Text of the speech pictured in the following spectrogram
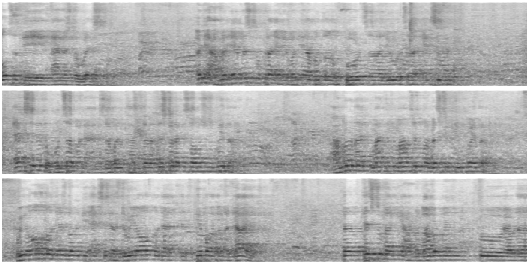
also they manage the waste अहिले हाम्रो एभरेजको कुरा हेऱ्यो भने अब त फोर्ट छ यो छ एक्सिडेन्ट एक्सिडेन्ट हुन्छ भने हामी सबैले थाहा छ। तर त्यसको लागि सल्युसन खोइ त? हाम्रो लागि माथि माउन्टेनमा रेस्क्यु टिम खोइ त? Know there's going to be accidents. We all know that people are going to die. तर त्यसको लागि हाम्रो गभर्मेन्टको एउटा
